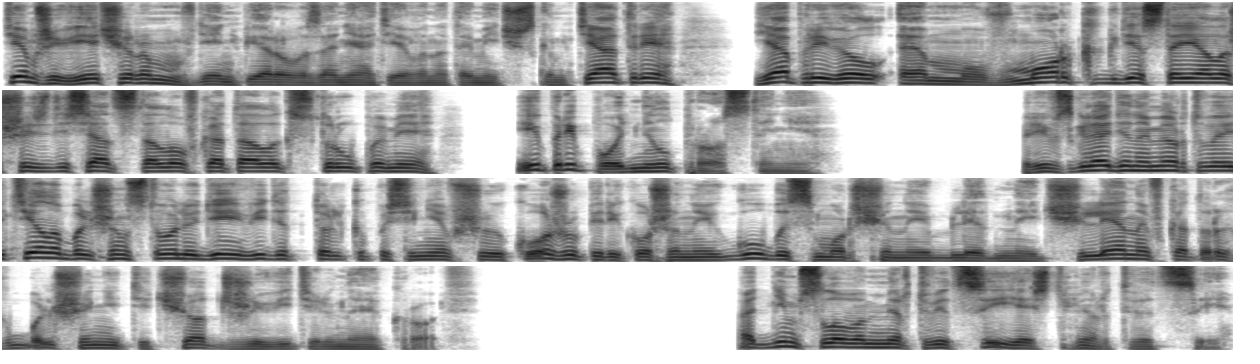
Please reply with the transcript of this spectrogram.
Тем же вечером, в день первого занятия в анатомическом театре, я привел Эмму в морг, где стояло 60 столов каталог с трупами, и приподнял простыни. При взгляде на мертвое тело большинство людей видят только посиневшую кожу, перекошенные губы, сморщенные бледные члены, в которых больше не течет живительная кровь. Одним словом, мертвецы есть мертвецы.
